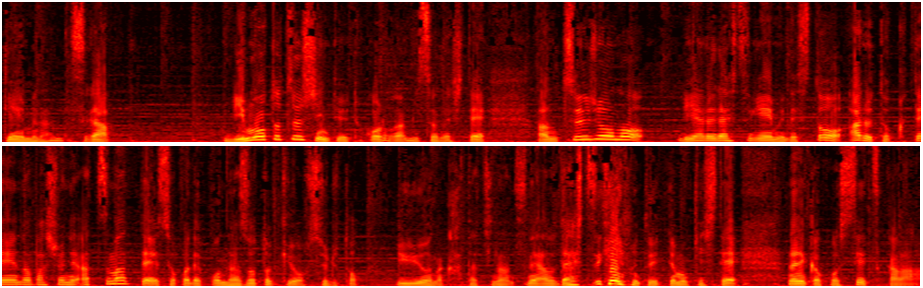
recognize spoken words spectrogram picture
ゲームなんですが、リモート通信というところがミソでして、あの通常のリアル脱出ゲームですと、ある特定の場所に集まって、そこでこう謎解きをするというような形なんですね。あの脱出ゲームといっても決して何かこう施設から、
